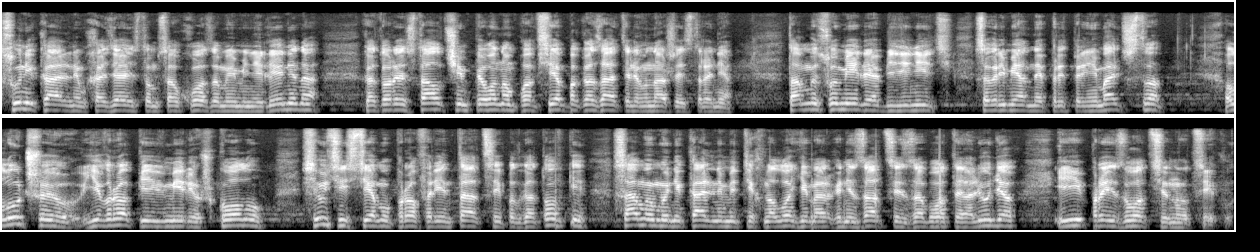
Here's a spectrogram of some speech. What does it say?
с уникальным хозяйством совхозом имени Ленина, который стал чемпионом по всем показателям в нашей стране. Там мы сумели объединить современное предпринимательство – лучшую в Европе и в мире школу, всю систему профориентации и подготовки, самыми уникальными технологиями организации заботы о людях и производственного цикла.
